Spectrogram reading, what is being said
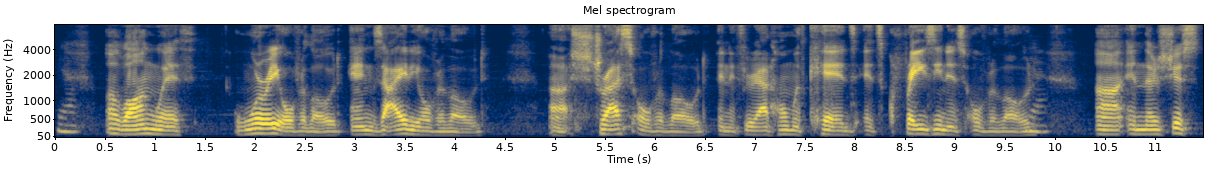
Yeah. Along with worry overload, anxiety overload, uh, stress overload, and if you're at home with kids, it's craziness overload. Yeah. Uh, and there's just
